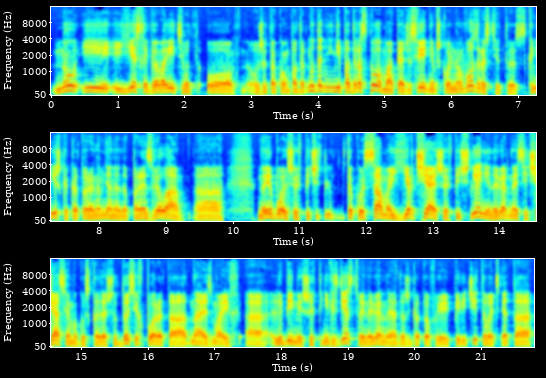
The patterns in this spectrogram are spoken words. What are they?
Ну и если говорить вот о уже таком, подр... ну да не подростковом, а опять же среднем школьном возрасте, то есть книжка, которая на меня, наверное, произвела а, наибольшее впечатление, такое самое ярчайшее впечатление, наверное, сейчас я могу сказать, что до сих пор это одна из моих а, любимейших книг с детства, и, наверное, я даже готов ее перечитывать, это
